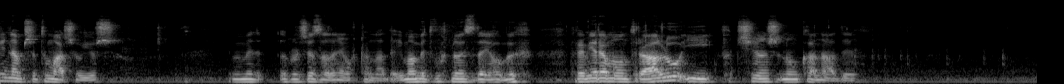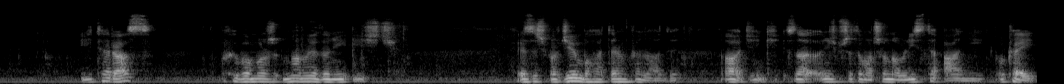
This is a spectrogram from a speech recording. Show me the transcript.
Czyli nam przetłumaczył już. I Mamy różne zadania w Kanadę. I mamy dwóch nowych znajomych. Premiera Montrealu i księżną Kanady. I teraz chyba może, mamy do niej iść. Jesteś prawdziwym bohaterem Kanady. O, dzięki. Znaleźć przetłumaczoną listę Ani. Okej,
